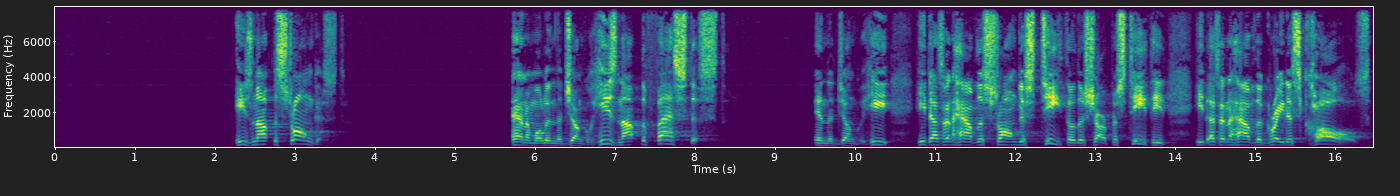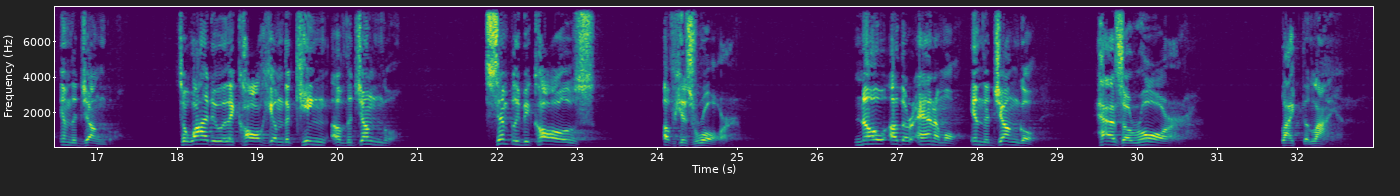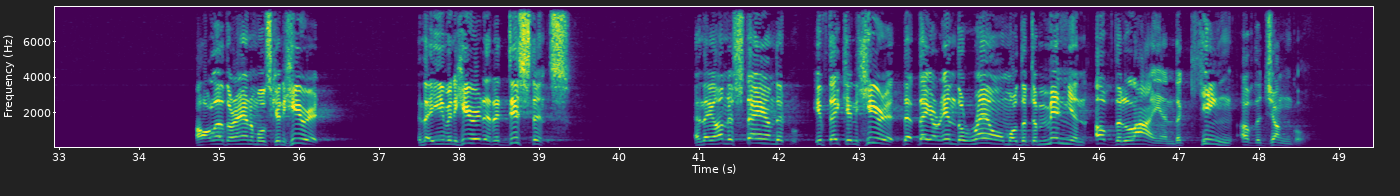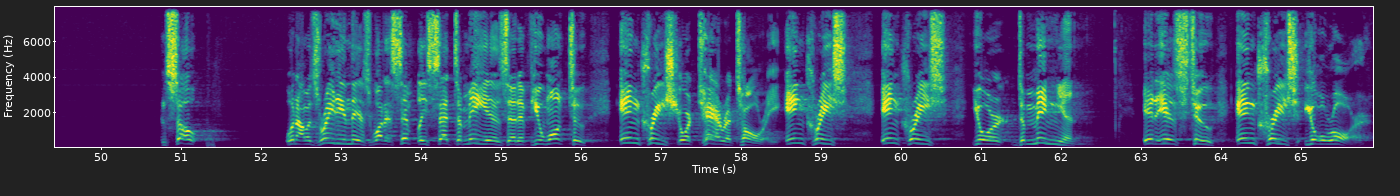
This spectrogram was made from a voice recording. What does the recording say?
He's not the strongest animal in the jungle. He's not the fastest in the jungle. He, he doesn't have the strongest teeth or the sharpest teeth. He, he doesn't have the greatest claws in the jungle. So why do they call him the king of the jungle? Simply because of his roar. No other animal in the jungle has a roar like the lion. All other animals can hear it, and they even hear it at a distance. And they understand that if they can hear it, that they are in the realm or the dominion of the lion, the king of the jungle. And so when I was reading this, what it simply said to me is that if you want to increase your territory, increase, increase your dominion, it is to increase your roar,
